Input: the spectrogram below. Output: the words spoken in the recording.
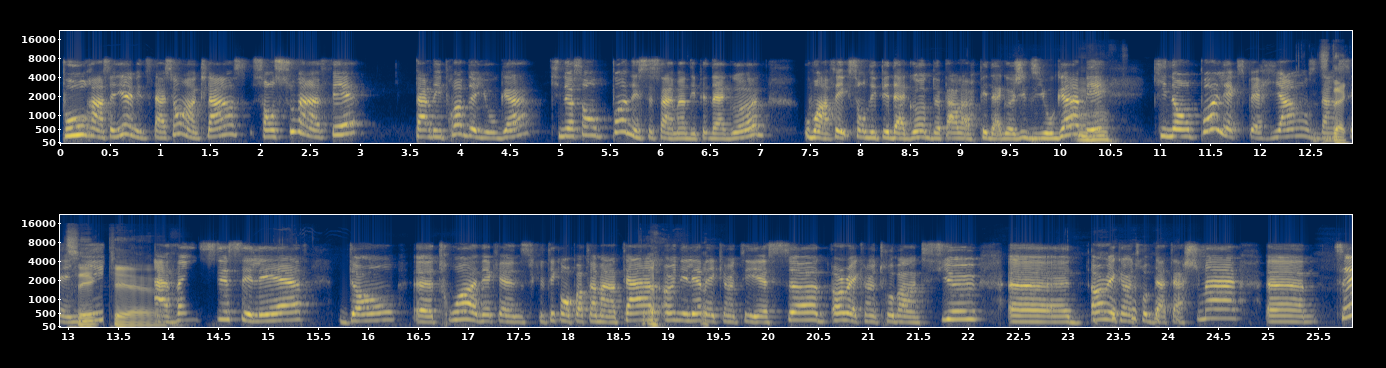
pour enseigner la méditation en classe sont souvent faits par des profs de yoga qui ne sont pas nécessairement des pédagogues, ou en fait, qui sont des pédagogues de par leur pédagogie du yoga, mais mhm. qui n'ont pas l'expérience d'enseigner euh, à 26 élèves dont euh, trois avec une difficulté comportementale, un élève avec un TSA, un avec un trouble anxieux, euh, un avec un trouble d'attachement. Euh, tu sais,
